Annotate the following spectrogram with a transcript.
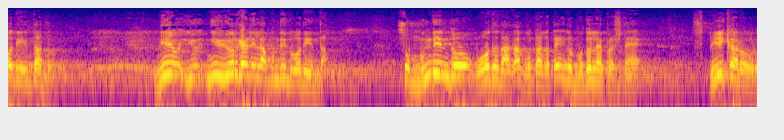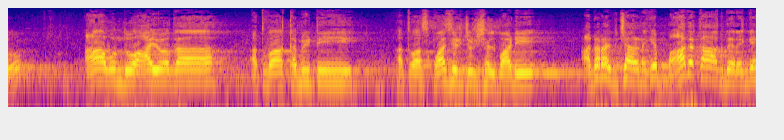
ಓದಿ ಅಂತ ನೀವು ನೀವು ಇವ್ರಿಗೆ ಹೇಳಿಲ್ಲ ಮುಂದಿನ ಓದಿ ಅಂತ. ಸೊ ಮುಂದಿಂದು ಓದಿದಾಗ ಗೊತ್ತಾಗುತ್ತೆ, ಇದು ಮೊದಲನೇ ಪ್ರಶ್ನೆ. ಸ್ಪೀಕರ್ ಅವರು, ಆ ಒಂದು ಆಯೋಗ ಅಥವಾ ಕಮಿಟಿ ಅಥವಾ ಸ್ಪಾಸಿಡ್ ಜುಡಿಷಿಯಲ್ ಬಾಡಿ, ಅದರ ವಿಚಾರಣೆಗೆ ಬಾಧಕ ಆಗದೆ ಇರಂಗೆ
